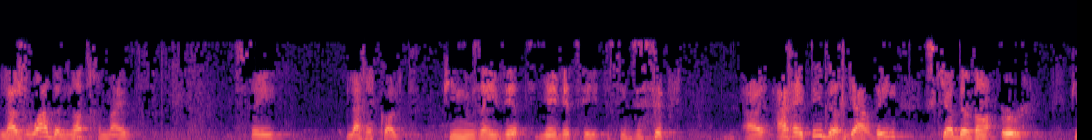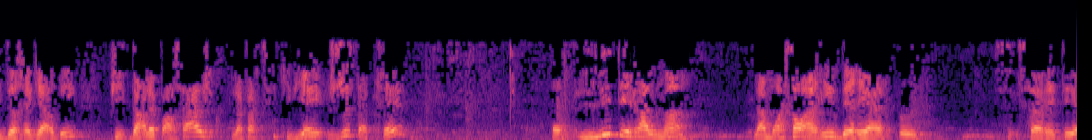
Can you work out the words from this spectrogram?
La joie de notre maître, c'est la récolte. Puis il nous invite, il invite ses, disciples arrêter de regarder ce qu'il y a devant eux, puis de regarder. Puis dans le passage, la partie qui vient juste après, littéralement, la moisson arrive derrière eux. Ça aurait été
